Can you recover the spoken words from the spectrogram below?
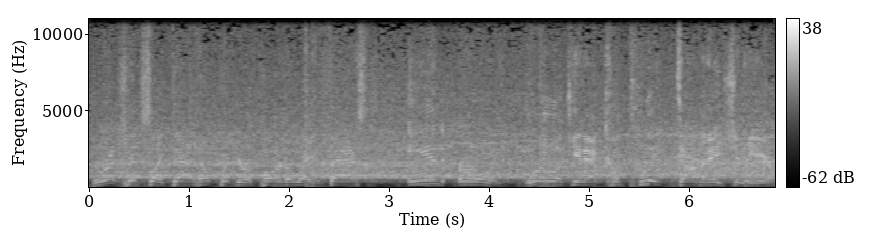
Direct hits like that help put your opponent away fast and early. We're looking at complete domination here.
